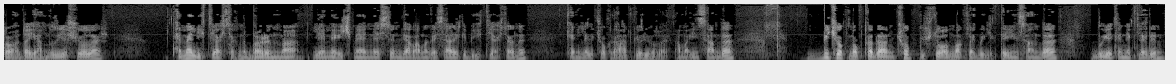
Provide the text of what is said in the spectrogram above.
doğada yalnız yaşıyorlar. Temel ihtiyaçlarını barınma, yeme içme, neslin devamı vesaire gibi ihtiyaçlarını kendileri çok rahat görüyorlar. Ama insanda birçok noktadan çok güçlü olmakla birlikte insanda bu yeteneklerin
